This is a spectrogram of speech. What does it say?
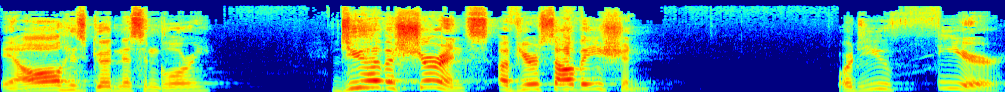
in all His goodness and glory? Do you have assurance of your salvation? Or do you fear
